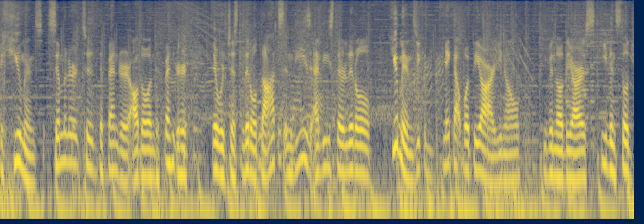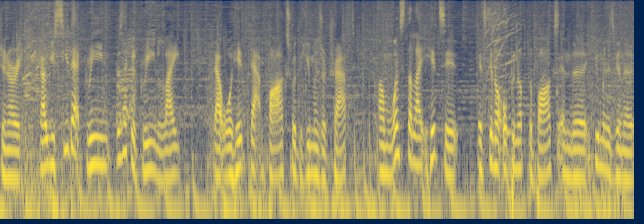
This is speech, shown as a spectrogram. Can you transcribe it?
the humans, similar to Defender. Although in Defender, they were just little dots, and these, at least, they're little humans. You can make out what they are, you know, even though they are even still generic. Now you see that green, there's like a green light that will hit that box where the humans are trapped. Um, once the light hits it, it's gonna open up the box and the human is gonna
